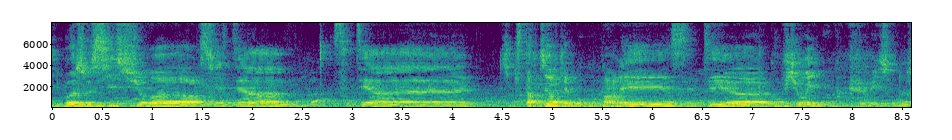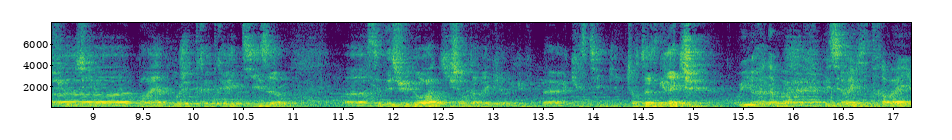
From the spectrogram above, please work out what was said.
Il bosse aussi sur. euh, alors c'était un, c'était un Kickstarter qui a beaucoup parlé, c'était euh, Kung Fury. Fury sont dessus aussi. hein. Euh, pareil, un projet très très 80s. Euh, c'est des Suédois qui chantent avec euh, bah, Christine, qui est une chanteuse grecque. Oui, rien à voir. Mais c'est vrai qu'ils travaillent.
